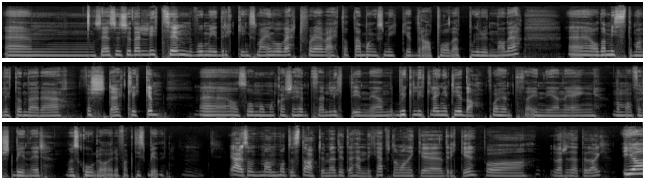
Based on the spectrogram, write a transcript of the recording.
Um, så jeg syns jo det er litt synd hvor mye drikking som er involvert, for jeg vet at det er mange som ikke drar på det pga. det. Uh, og da mister man litt den der uh, første klikken. Mm. Uh, og så må man kanskje hente seg litt inn igjen, bruke litt lengre tid da, på å hente seg inn i en gjeng når man først begynner, når skoleåret faktisk begynner. Mm. Ja, er det sånn at man på en måte starter med et lite handikap når man ikke drikker på universitetet i dag? Ja,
